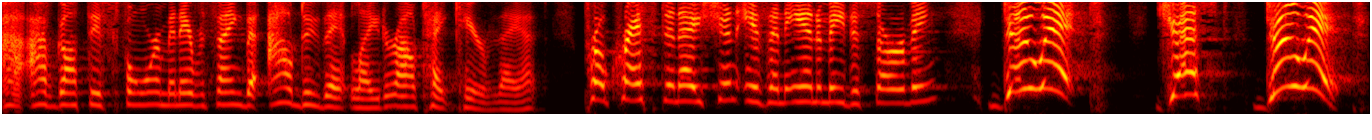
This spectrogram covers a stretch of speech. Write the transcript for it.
I, I've got this form and everything, but I'll do that later. I'll take care of that. Procrastination is an enemy to serving. Do it! Just do it!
